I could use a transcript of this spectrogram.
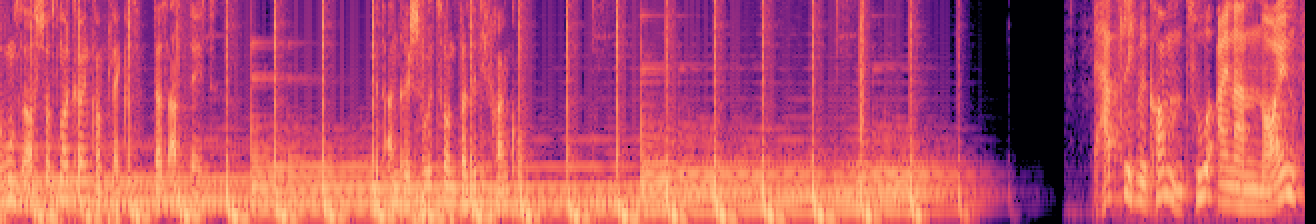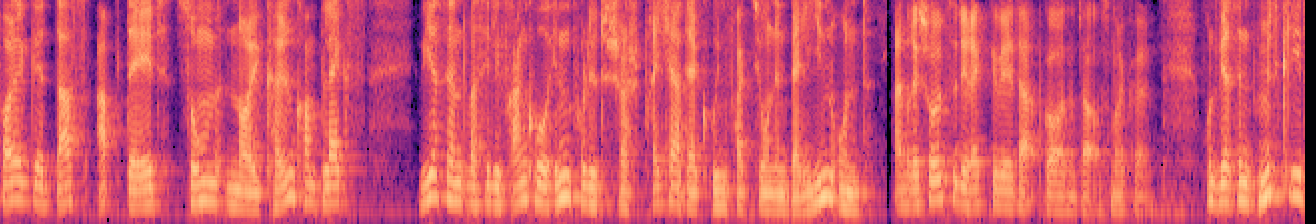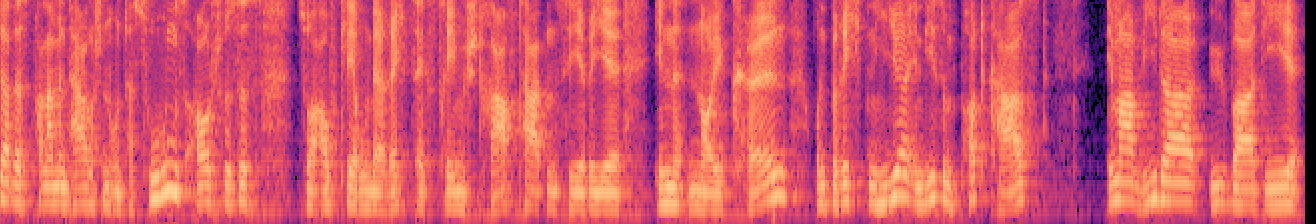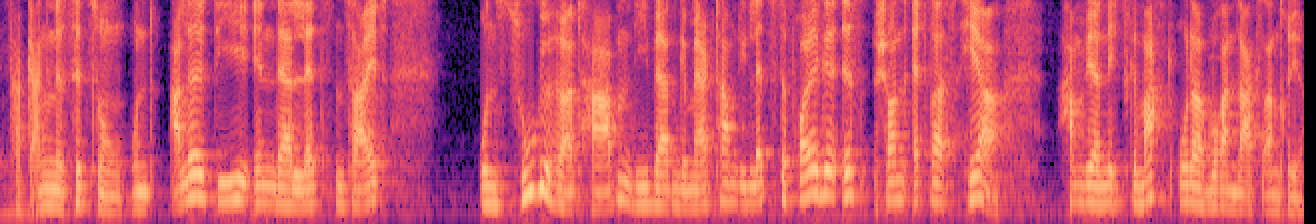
Untersuchungsausschuss Neukölln-Komplex, das Update. Mit André Schulze und Vasili Franco. Herzlich willkommen zu einer neuen Folge Das Update zum Neukölln-Komplex. Wir sind Vasili Franco, innenpolitischer Sprecher der Grünen Fraktion in Berlin und André Schulze, direkt gewählter Abgeordneter aus Neukölln. Und wir sind Mitglieder des Parlamentarischen Untersuchungsausschusses zur Aufklärung der rechtsextremen Straftatenserie in Neukölln und berichten hier in diesem Podcast immer wieder über die vergangene Sitzung. Und alle, die in der letzten Zeit uns zugehört haben, die werden gemerkt haben, die letzte Folge ist schon etwas her. Haben wir nichts gemacht oder woran lag's, André?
